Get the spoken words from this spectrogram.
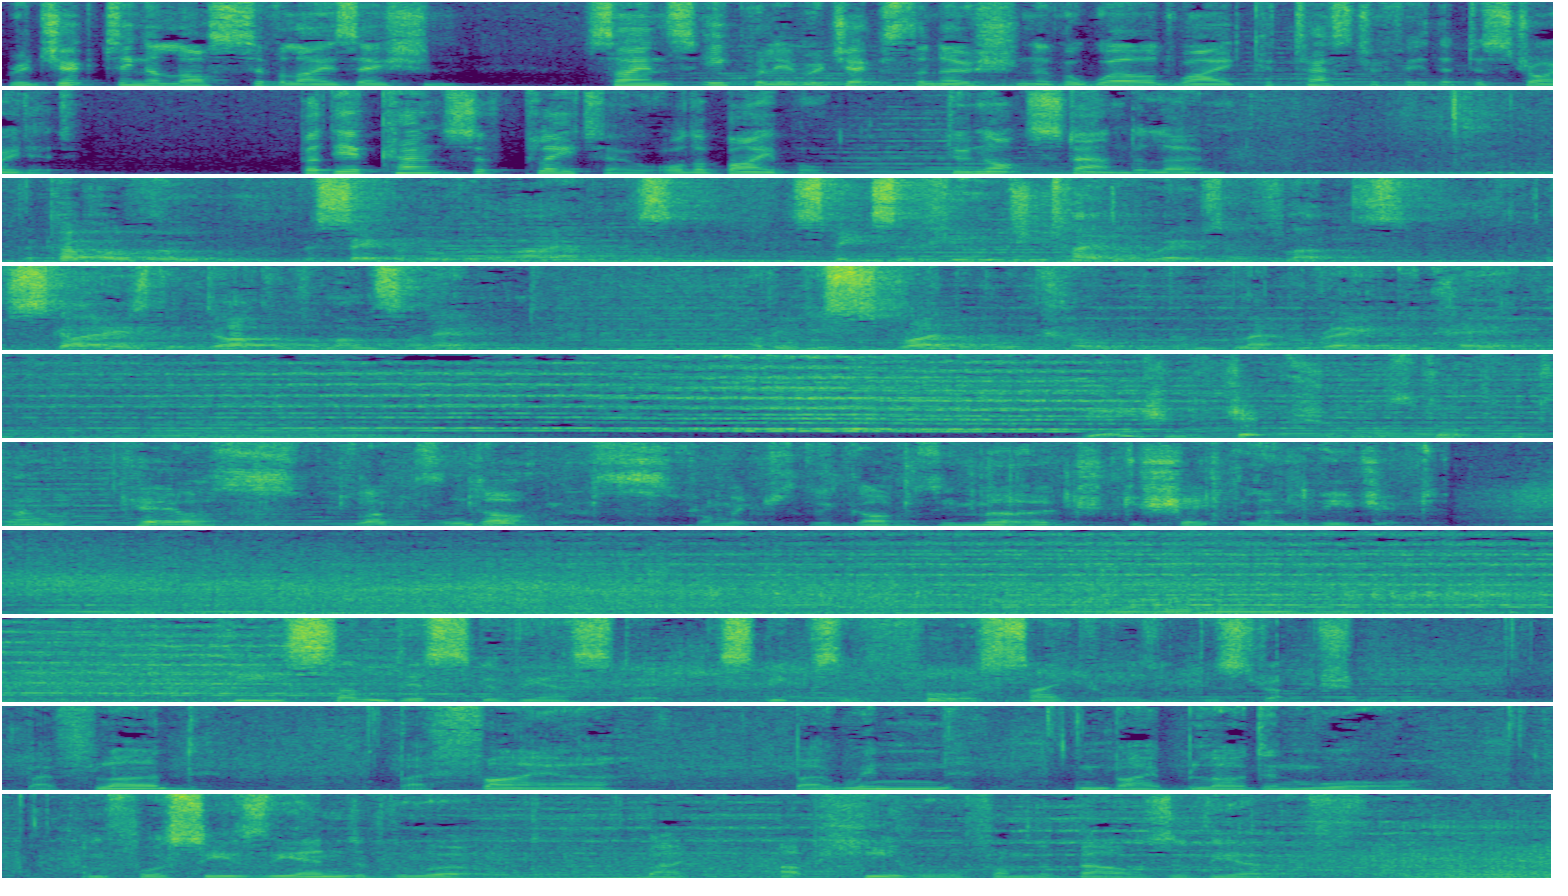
Rejecting a lost civilization, science equally rejects the notion of a worldwide catastrophe that destroyed it. But the accounts of Plato or the Bible do not stand alone. The Popol Vuh, the sacred book of the Mayans, speaks of huge tidal waves and floods, of skies that darken for months on end, of indescribable cold and black rain and hail. The ancient Egyptians talked of a time of chaos, floods, and darkness, from which the gods emerged to shape the land of Egypt. The sun disk of the Aztec speaks of four cycles of destruction by flood, by fire, by wind, and by blood and war, and foresees the end of the world by upheaval from the bowels of the earth.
